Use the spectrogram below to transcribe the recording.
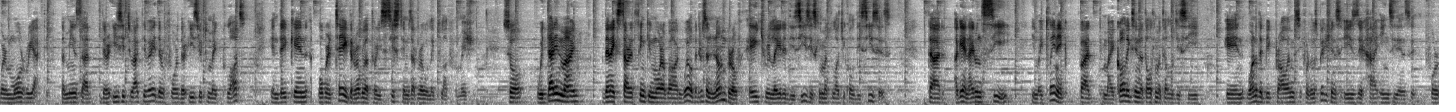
were more reactive. That means that they're easy to activate, therefore, they're easier to make clots and they can overtake the regulatory systems that regulate clot formation. So, with that in mind, then I started thinking more about well, there's a number of age related diseases, hematological diseases, that again, I don't see in my clinic, but my colleagues in adult hematology see. And one of the big problems for those patients is the high incidence for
